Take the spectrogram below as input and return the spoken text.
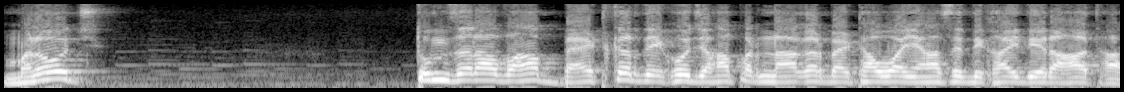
मनोज, तुम जरा वहाँ बैठकर देखो जहाँ पर नागर बैठा हुआ यहाँ से दिखाई दे रहा था।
